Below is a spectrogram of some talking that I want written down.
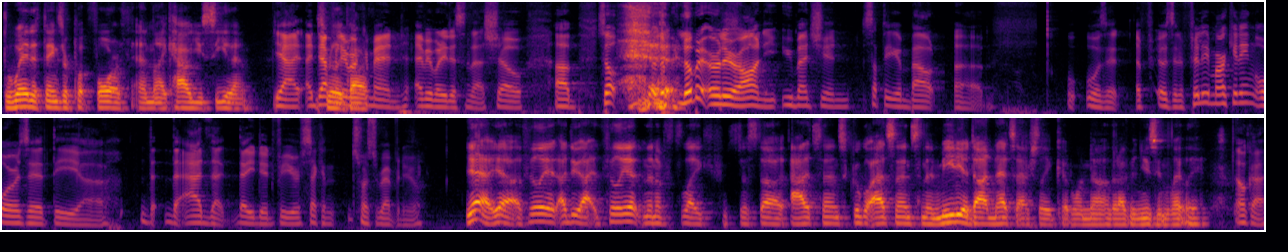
the way that things are put forth and like how you see them. Yeah, I definitely really recommend everybody listen to that show. Um, so a little bit earlier on, you, you mentioned something about uh, was it was it affiliate marketing or was it the, uh, the the ads that that you did for your second source of revenue? Yeah, yeah, affiliate. I do affiliate, and then it's like just uh, AdSense, Google AdSense, and then Media.net's actually a good one uh, that I've been using lately. Okay,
